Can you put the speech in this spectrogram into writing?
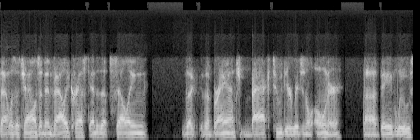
that was a challenge. And then Valley Crest ended up selling the the branch back to the original owner, uh, Dave Luce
